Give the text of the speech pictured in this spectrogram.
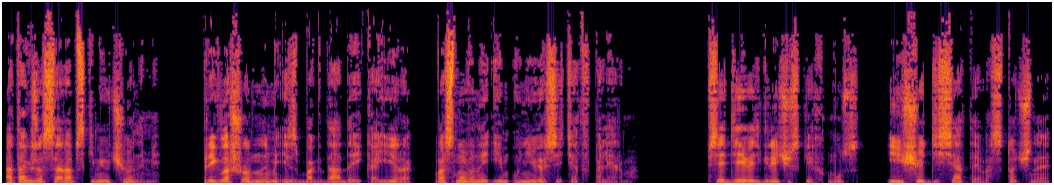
а также с арабскими учеными, приглашенными из Багдада и Каира в основанный им университет в Палермо. Все девять греческих муз и еще десятая восточная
